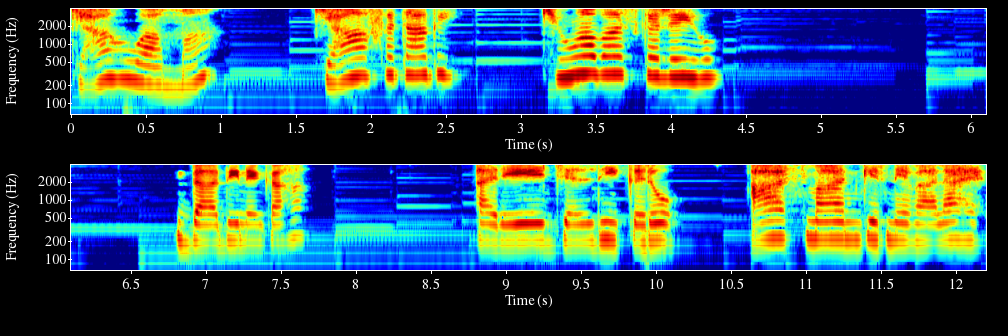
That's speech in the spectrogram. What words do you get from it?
क्या हुआ अम्मा? क्या आफत आ गई? क्यों आवाज़ कर रही हो? दादी ने कहा, अरे, जल्दी करो, आसमान गिरने वाला है।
